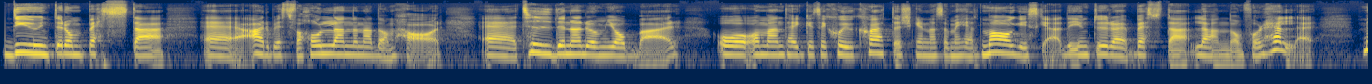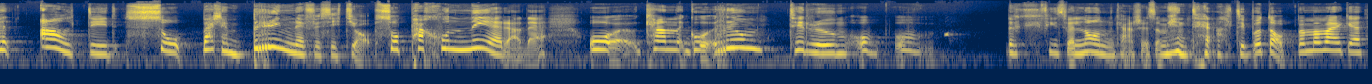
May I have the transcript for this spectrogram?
Det är ju inte de bästa eh, arbetsförhållandena de har, eh, tiderna de jobbar. Och om man tänker sig sjuksköterskorna som är helt magiska, det är ju inte det bästa lön de får heller. Men alltid så verkligen brinner för sitt jobb, så passionerade och kan gå rum till rum och, och det finns väl någon kanske som inte är alltid på topp. Men man märker att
